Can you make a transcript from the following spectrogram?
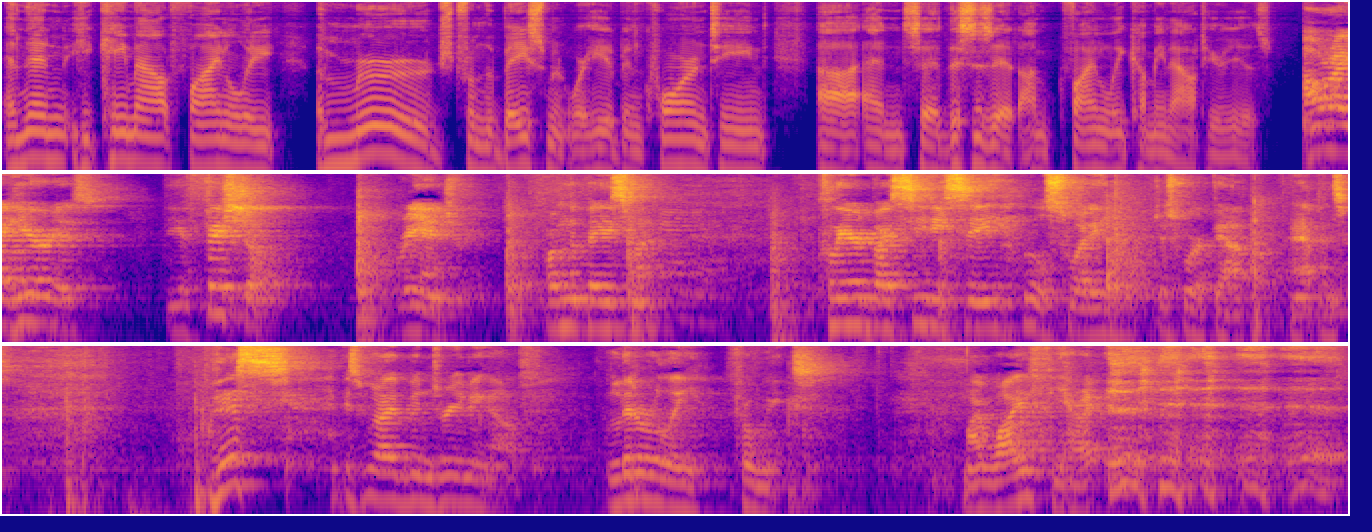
And then he came out finally, emerged from the basement where he had been quarantined uh, and said, this is it. I'm finally coming out. Here he is. All right, here it is. The official reentry from the basement. Cleared by CDC. A little sweaty. Just worked out. Happens. This is what I've been dreaming of literally for weeks. My wife, yeah, right.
